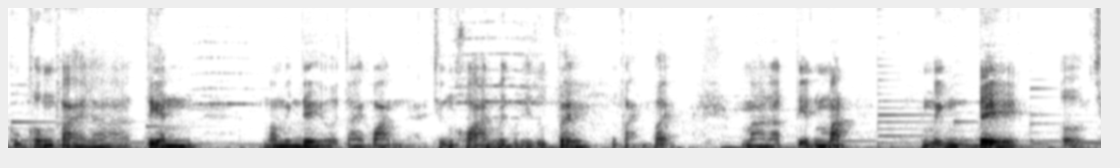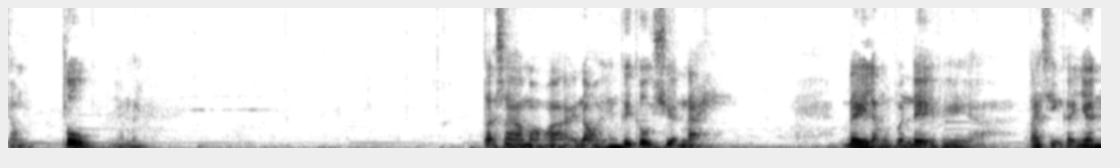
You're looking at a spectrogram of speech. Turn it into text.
cũng không phải là tiền mà mình để ở tài khoản chứng khoán mình có thể rút về không phải như vậy mà là tiền mặt mình để ở trong tủ nhà mình. Tại sao mà hòa nói cái câu chuyện này? Đây là một vấn đề về à, tài chính cá nhân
